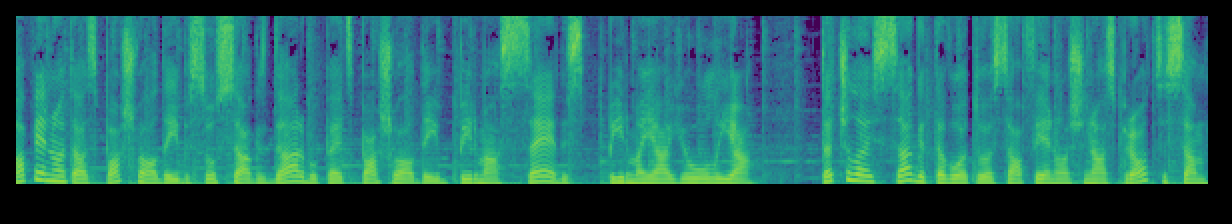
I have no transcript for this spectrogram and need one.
Apvienotās pašvaldības uzsāks darbu pēc pašvaldību pirmās sēdes 1. jūlijā. Taču, lai sagatavotos apvienošanās procesam,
